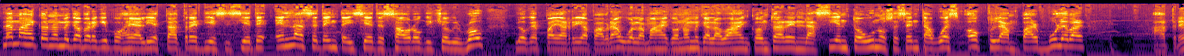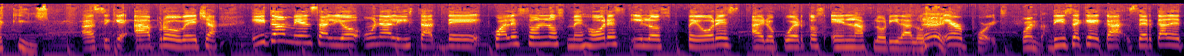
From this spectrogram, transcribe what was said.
La más económica por aquí por Hialeah está a 317 en la 77 South Okeechobee Road. Lo que es para allá arriba, para Broward, la más económica la vas a encontrar en la 10160 West Oakland Park Boulevard a 315. Así que aprovecha. Y también salió una lista de cuáles son los mejores y los peores aeropuertos en la Florida, los Hey. airports. Cuenta. Dice que ca- cerca de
